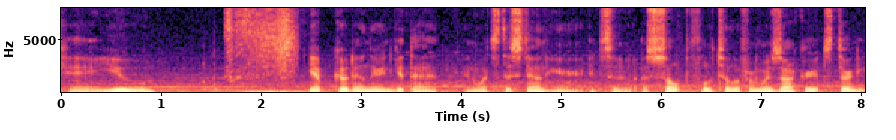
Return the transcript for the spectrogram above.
Okay, you. Yep, go down there and get that. And what's this down here? It's a assault flotilla from Wizakir. It's 30.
